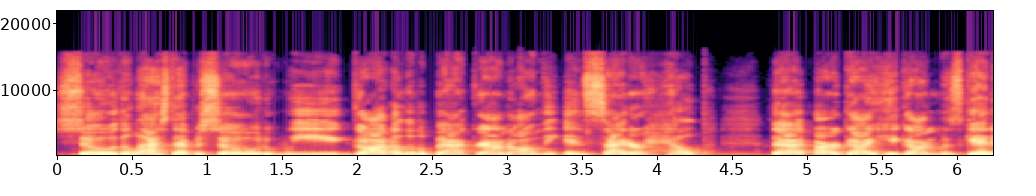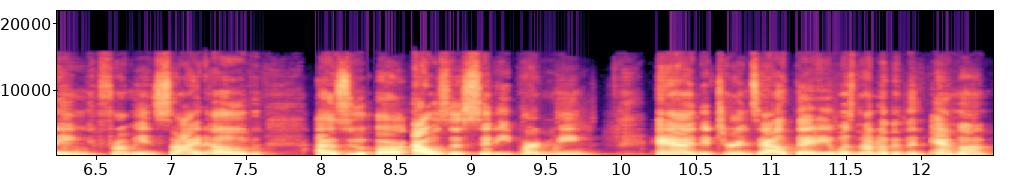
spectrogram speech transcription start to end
So, the last episode, we got a little background on the insider help that our guy Higan was getting from inside of Azu, uh, Auza City, pardon me. And it turns out that it was none other than Emma.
